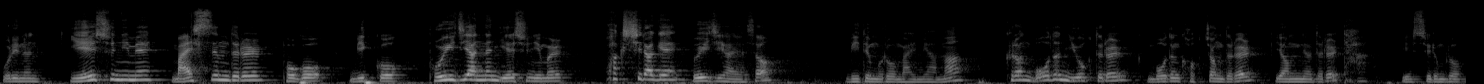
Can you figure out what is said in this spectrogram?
우리는 예수님의 말씀들을 보고 믿고 보이지 않는 예수님을 확실하게 의지하여서 믿음으로 말미암아 그런 모든 유혹들을 모든 걱정들을 염려들을 다 예수 이름으로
